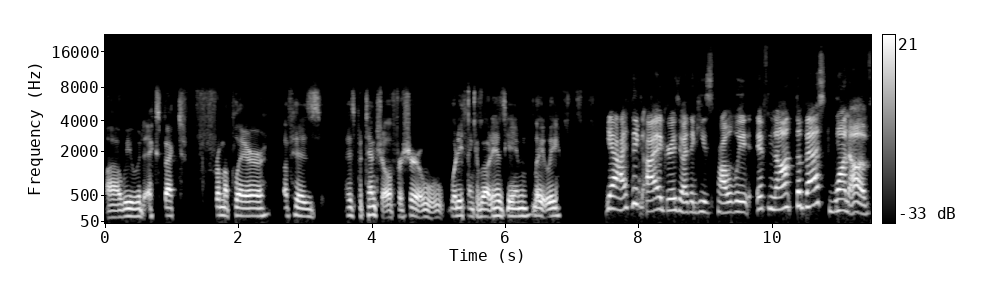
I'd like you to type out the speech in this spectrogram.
uh, we would expect from a player of his his potential for sure. What do you think about his game lately? Yeah, I think I agree with you. I think he's probably, if not the best, one of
